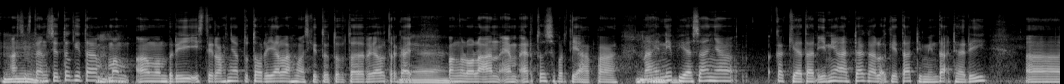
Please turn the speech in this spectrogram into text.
Hmm. Asistensi itu kita mem- eh, memberi istilahnya tutorial lah Mas gitu, tutorial terkait Yeah. pengelolaan MR itu seperti apa. Nah, ini biasanya kegiatan ini ada kalau kita diminta dari eh,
